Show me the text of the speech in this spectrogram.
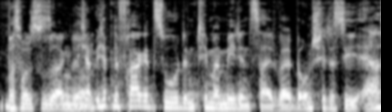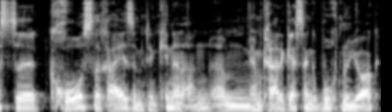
Was wolltest du sagen, Leon? Ich habe ich hab eine Frage zu dem Thema Medienzeit, weil bei uns steht jetzt die erste große Reise mit den Kindern an. Ähm, wir haben gerade gestern gebucht New York.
